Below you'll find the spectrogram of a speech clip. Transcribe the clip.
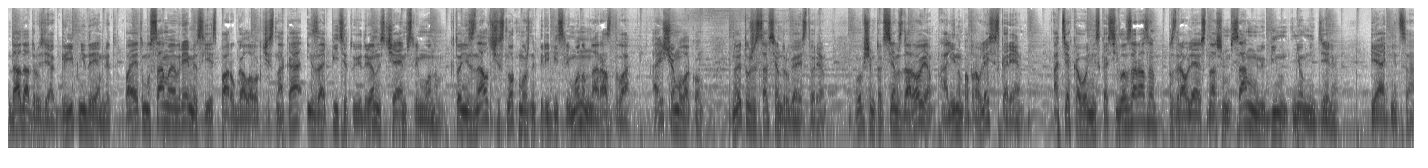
Да-да, друзья, грипп не дремлет, поэтому самое время съесть пару головок чеснока и запить эту ядреность чаем с лимоном. Кто не знал, чеснок можно перебить лимоном на раз-два, а еще молоком. Но это уже совсем другая история. В общем-то, всем здоровья, Алина, поправляйся скорее. А тех, кого не скосила зараза, поздравляю с нашим самым любимым днем недели. Пятница.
